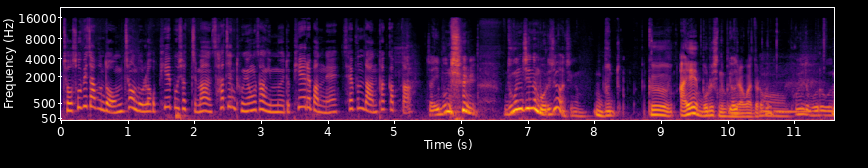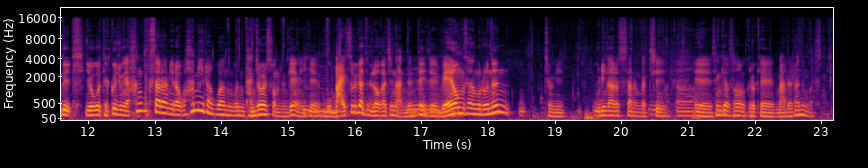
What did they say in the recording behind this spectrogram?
저 소비자분도 엄청 놀라고 피해 보셨지만 사진 동영상 인물도 피해를 받네. 세 분 다 안타깝다. 자 이분들 누군지는 모르죠 지금. 무, 그 아예 모르시는 분이라고 하더라고요. 어, 본인도 모르고. 근데 요거 댓글 중에 한국 사람이라고 함이라고 하는 건 단정할 수 없는 게 이게 음. 뭐 말소리가 들러가지는 않는데 음. 이제 외형상으로는 저기 우리나라 사람 같이 것 같다. 예 생겨서 그렇게 말을 하는 것 같습니다.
